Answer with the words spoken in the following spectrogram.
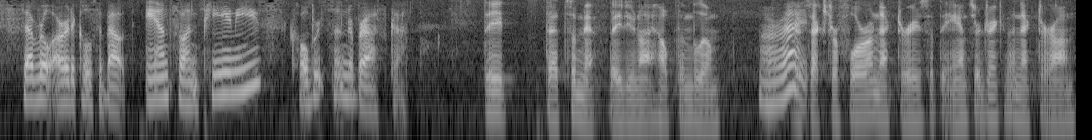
several articles about ants on peonies, Culbertson, Nebraska. They, that's a myth. They do not help them bloom. All right. It's extrafloral nectaries that the ants are drinking the nectar on.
